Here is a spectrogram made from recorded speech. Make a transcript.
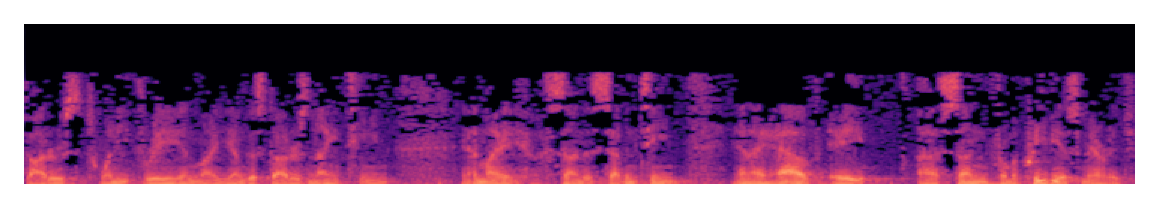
daughter's 23 and my youngest daughter's 19 and my son is 17 and I have a, a son from a previous marriage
